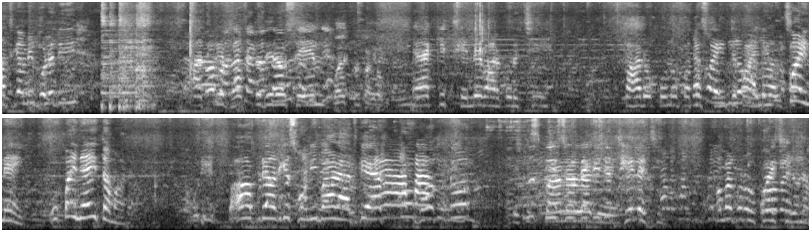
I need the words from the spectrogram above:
আজকে আমি বলে দিই আজকে ভক্তদেরও সেম একই ছেলে বার করেছি। কারও কোনো কথা শুনতে পাইনি। উপায় নেই উপায় নেই তো আমার। বাপরে আজকে শনিবার আজকে এত ভক্ত। special দেখে যে ঠেলেছি আমার কোনো উপায় ছিল না।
